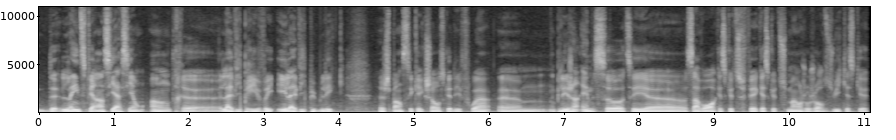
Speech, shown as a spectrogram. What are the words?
de l'indifférenciation entre euh, la vie privée et la vie publique, je pense que c'est quelque chose que des fois, euh, puis les gens aiment ça, tu sais, euh, savoir qu'est-ce que tu fais, qu'est-ce que tu manges aujourd'hui, qu'est-ce que,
